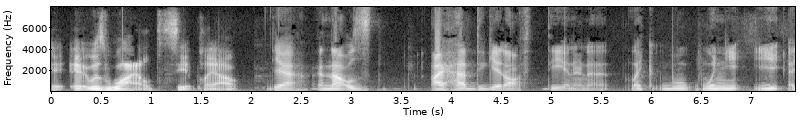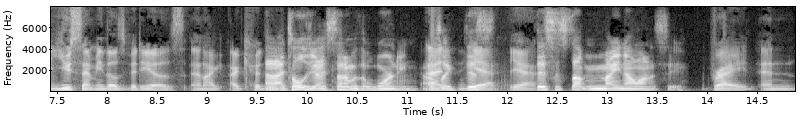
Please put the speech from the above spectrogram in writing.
It, it was wild to see it play out. Yeah, and that was I had to get off the internet. Like w- when you, you you sent me those videos, and I I couldn't. And I told you, I sent them with a warning. I was And- like, this yeah, yeah, this is something you might not want to see. right, and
